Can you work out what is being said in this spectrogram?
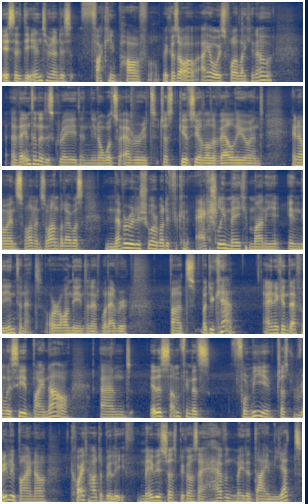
is that the internet is fucking powerful. Because I always thought, like, you know, uh, the internet is great and, you know, whatsoever, it just gives you a lot of value and, you know, and so on and so on. But I was never really sure about if you can actually make money in the internet or on the internet, whatever. But, but you can. And you can definitely see it by now. And it is something that's, for me, just really by now quite hard to believe. Maybe it's just because I haven't made a dime yet,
